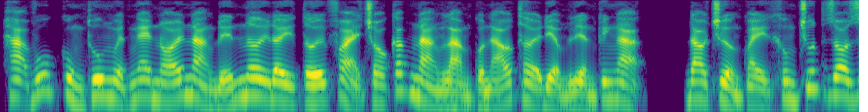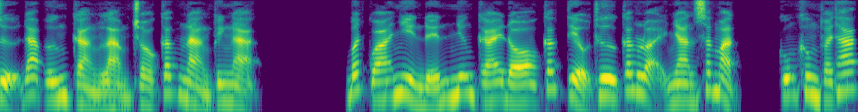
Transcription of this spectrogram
Hạ vũ cùng Thu Nguyệt nghe nói nàng đến nơi đây tới phải cho các nàng làm quần áo thời điểm liền kinh ngạc, đào trưởng quầy không chút do dự đáp ứng càng làm cho các nàng kinh ngạc. Bất quá nhìn đến những cái đó các tiểu thư các loại nhan sắc mặt, cũng không thoái thác,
